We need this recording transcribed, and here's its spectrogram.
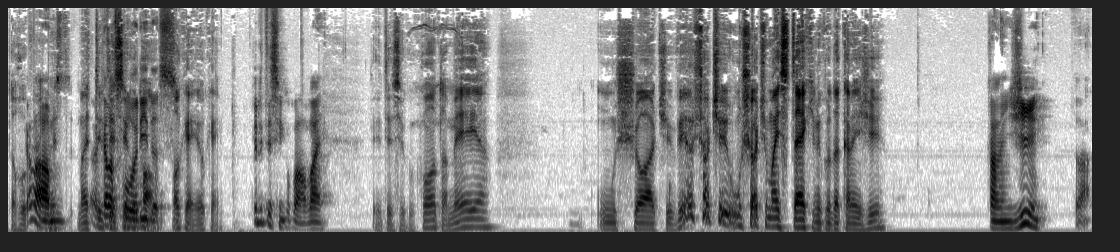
Da Rupi. Aquela- mas, mas aquelas 35 pau. floridas. Ok, ok. 35 pau, vai. 35 conto, a meia. Um short. Vê o short, um short mais técnico da Kalenji. Kalenji? Tá.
